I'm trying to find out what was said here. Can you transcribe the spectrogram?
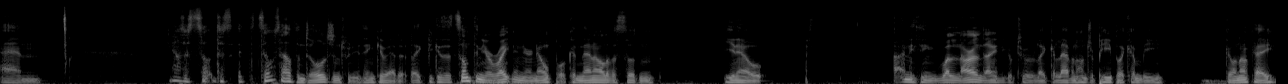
um. You know, there's so, there's, it's so self-indulgent when you think about it, like because it's something you're writing in your notebook, and then all of a sudden, you know, anything. Well, in Ireland, anything up to like 1,100 people can be going. Okay,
